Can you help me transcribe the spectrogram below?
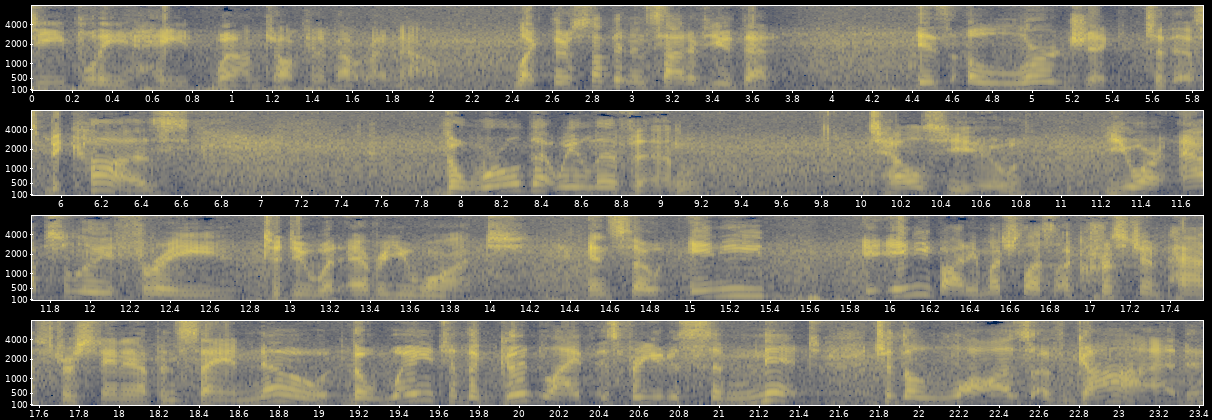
deeply hate what I'm talking about right now. Like there's something inside of you that is allergic to this because the world that we live in tells you you are absolutely free to do whatever you want. And so any anybody, much less a Christian pastor, standing up and saying, No, the way to the good life is for you to submit to the laws of God.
